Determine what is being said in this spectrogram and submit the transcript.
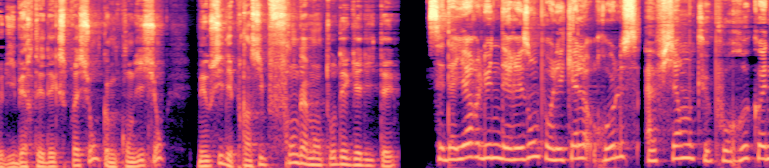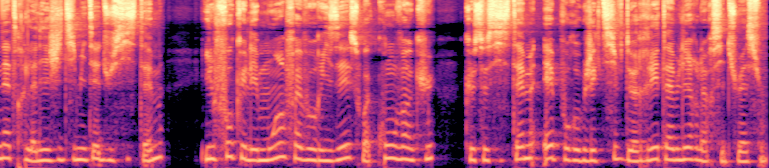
de liberté d'expression comme condition, mais aussi des principes fondamentaux d'égalité. C'est d'ailleurs l'une des raisons pour lesquelles Rawls affirme que pour reconnaître la légitimité du système, il faut que les moins favorisés soient convaincus que ce système ait pour objectif de rétablir leur situation.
